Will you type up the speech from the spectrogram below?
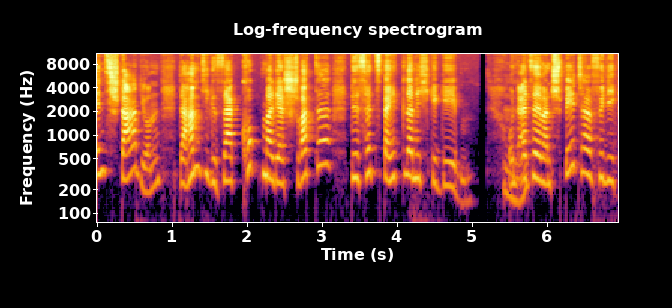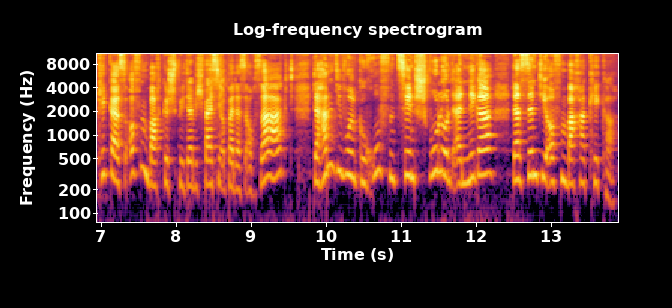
ins Stadion, da haben die gesagt, guck mal, der Schwatte, das hätte es bei Hitler nicht gegeben. Und als er dann später für die Kickers Offenbach gespielt hat, ich weiß nicht, ob er das auch sagt, da haben die wohl gerufen, zehn Schwule und ein Nigger, das sind die Offenbacher Kicker.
